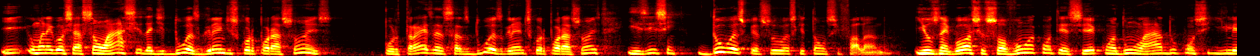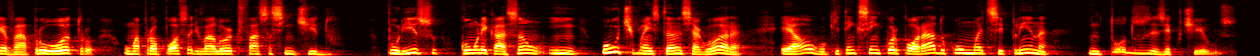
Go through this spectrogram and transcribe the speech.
e uma negociação ácida de duas grandes corporações, por trás dessas duas grandes corporações existem duas pessoas que estão se falando. E os negócios só vão acontecer quando um lado conseguir levar para o outro uma proposta de valor que faça sentido. Por isso, comunicação, em última instância agora, é algo que tem que ser incorporado como uma disciplina em todos os executivos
